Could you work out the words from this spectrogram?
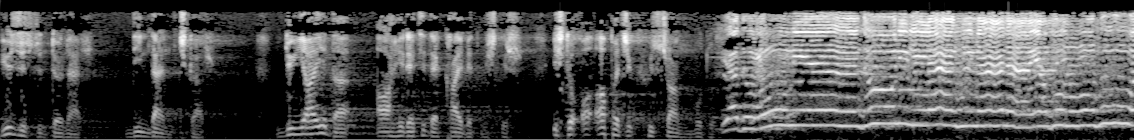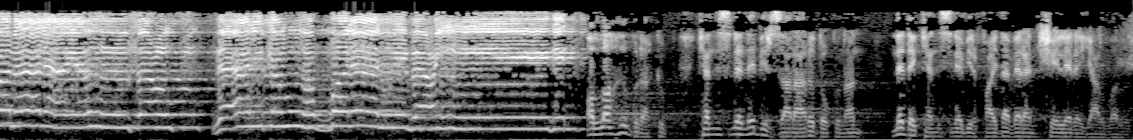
yüzüstü döner, dinden çıkar. Dünyayı da ahireti de kaybetmiştir. İşte o apacık hüsran budur. يدعو من دون الله Allah'ı bırakıp kendisine ne bir zararı dokunan ne de kendisine bir fayda veren şeylere yalvarır.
